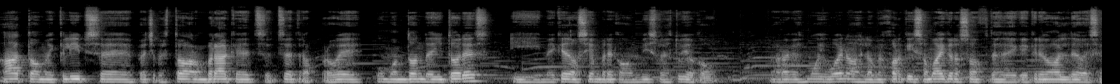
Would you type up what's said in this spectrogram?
Atom, Eclipse, PHP Storm, Brackets, etc., probé un montón de editores y me quedo siempre con Visual Studio Code. La verdad que es muy bueno, es lo mejor que hizo Microsoft desde que creó el DOS.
